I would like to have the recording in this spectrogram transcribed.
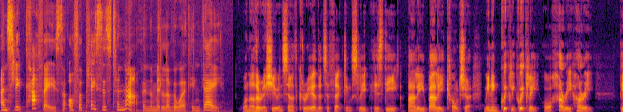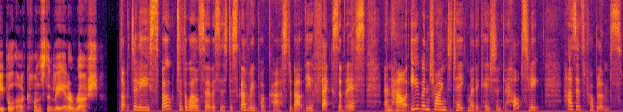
and sleep cafes that offer places to nap in the middle of the working day. One other issue in South Korea that's affecting sleep is the bali bali culture, meaning quickly, quickly, or hurry, hurry. People are constantly in a rush. Dr. Lee spoke to the World Service's Discovery podcast about the effects of this and how even trying to take medication to help sleep has its problems.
